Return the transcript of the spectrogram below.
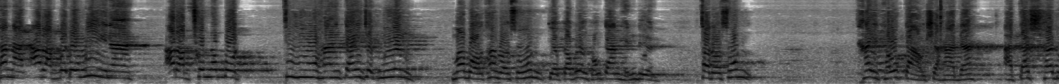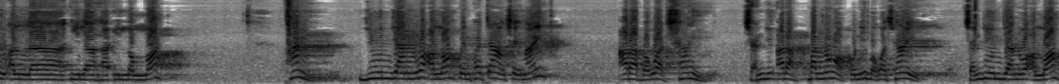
ขนาดอาหรับบาดวีนะอาหรับชนบทที่อยู่ห่างไกลจากเมือง มาบอกท่านรอซูล เกี่ยวกับเรื่องของการเห็นเดือนท่านรอซูลให้เขากล่าวชาฮาดะ อัตชฮะดุอัลลาอิลาฮะอิลลัลลอฮ์ท่านยืนยันว่าอัลลอฮ์เป็นพระเจ้าใช่ไหมอาหรับบอกว่าใช่ ฉันยืนอาหรับบ้านนอกคนนี้บอกว่าใช่ ฉันยืนยันว่าอัลลอฮ์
